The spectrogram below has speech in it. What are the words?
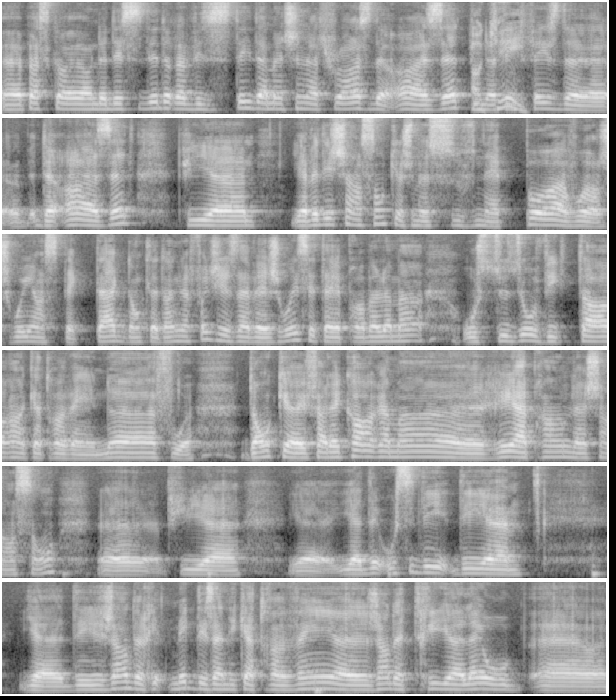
Euh, parce qu'on a décidé de revisiter Dimension at Ross de A à Z, puis notre Face de, de, A à Z. Puis euh, il y avait des chansons que je me souvenais pas avoir jouées en spectacle. Donc la dernière fois que je les avais jouées, c'était probablement au studio Victor en 89. donc il fallait carrément réapprendre la chanson. puis il y, a aussi des il y a des genres de rythmiques des années 80, euh, genre de triolet au, euh,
